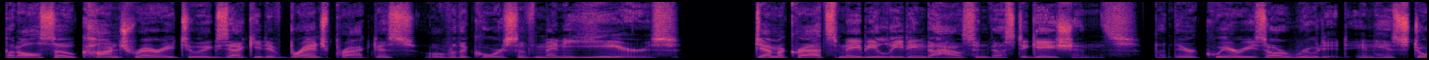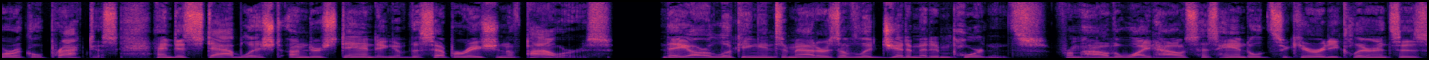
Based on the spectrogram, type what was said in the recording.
but also contrary to executive branch practice over the course of many years. Democrats may be leading the House investigations, but their queries are rooted in historical practice and established understanding of the separation of powers. They are looking into matters of legitimate importance, from how the White House has handled security clearances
